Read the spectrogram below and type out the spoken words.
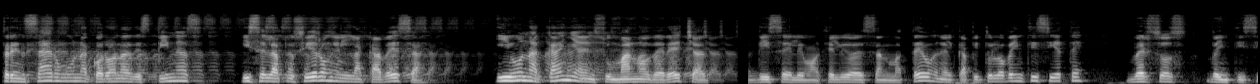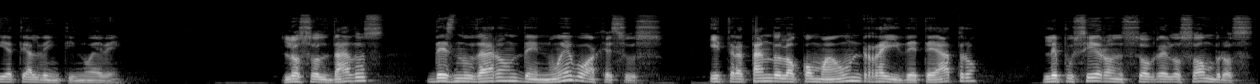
Trenzaron una corona de espinas y se la pusieron en la cabeza, y una caña en su mano derecha, dice el Evangelio de San Mateo en el capítulo 27, versos 27 al 29. Los soldados desnudaron de nuevo a Jesús y tratándolo como a un rey de teatro, le pusieron sobre los hombros,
